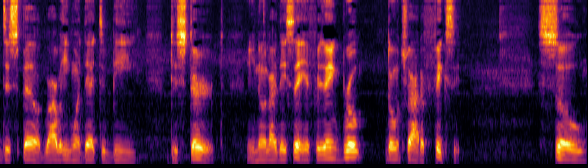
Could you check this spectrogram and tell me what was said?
dispelled? Why would he want that to be disturbed? You know, like they say, if it ain't broke, don't try to fix it. So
